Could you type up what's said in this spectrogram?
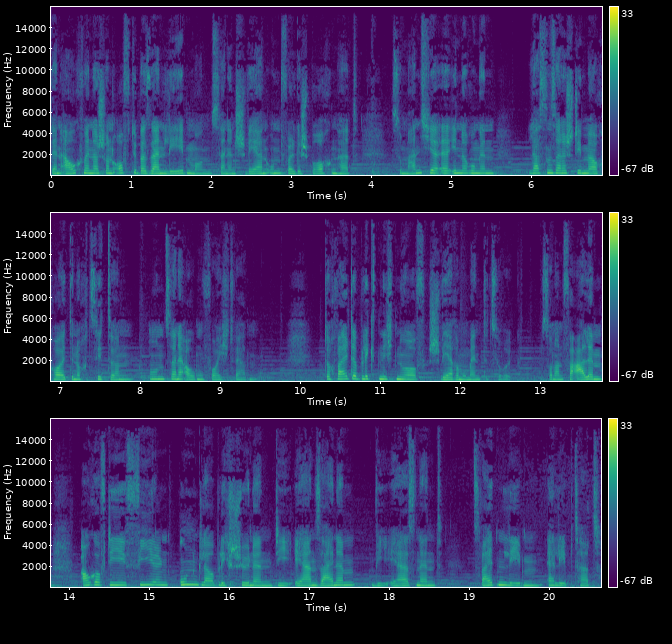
Denn auch wenn er schon oft über sein Leben und seinen schweren Unfall gesprochen hat, so manche Erinnerungen lassen seine Stimme auch heute noch zittern und seine Augen feucht werden. Doch Walter blickt nicht nur auf schwere Momente zurück, sondern vor allem auch auf die vielen unglaublich schönen, die er in seinem, wie er es nennt, zweiten Leben erlebt hat.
